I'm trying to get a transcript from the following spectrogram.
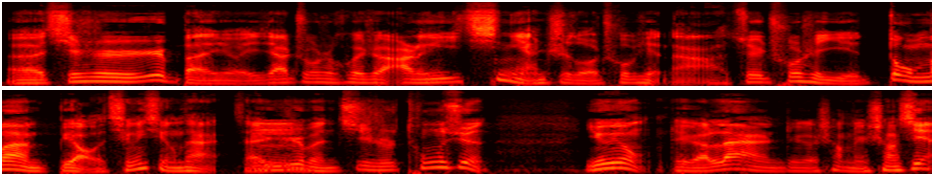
呃，其实日本有一家株式会社，二零一七年制作出品的啊，最初是以动漫表情形态在日本即时通讯应用这个 LINE 这个上面上线，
